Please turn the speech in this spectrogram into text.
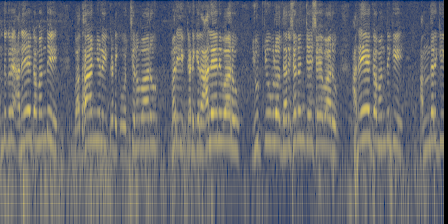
అందుకనే అనేక మంది వధాన్యులు ఇక్కడికి వచ్చిన వారు మరి ఇక్కడికి రాలేని వారు యూట్యూబ్లో దర్శనం చేసేవారు. అనేక మందికి అందరికీ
